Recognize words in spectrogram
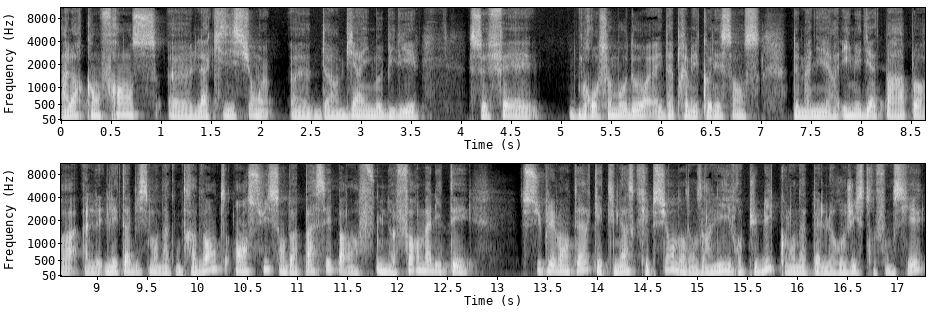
Alors qu'en France, euh, l'acquisition euh, d'un bien immobilier se fait grosso modo, et d'après mes connaissances, de manière immédiate par rapport à, l'établissement d'un contrat de vente. En Suisse, on doit passer par un, une formalité supplémentaire qui est une inscription dans, un livre public que l'on appelle le registre foncier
